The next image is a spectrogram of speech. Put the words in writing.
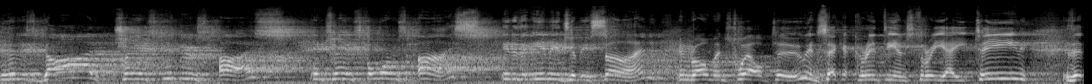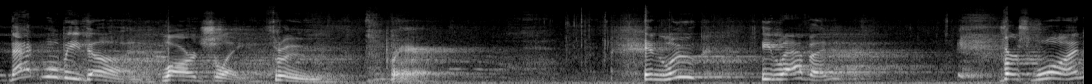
that as God transfigures us and transforms us into the image of his Son in Romans 12 2 and 2 Corinthians 3 18, that that will be done largely through prayer? In Luke 11, verse 1,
